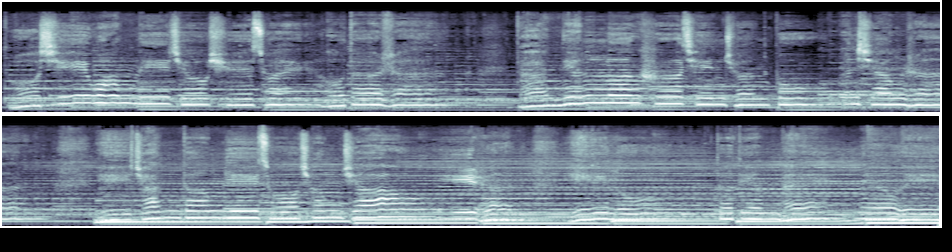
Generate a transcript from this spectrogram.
多希望你就是最后的人，但年轮和青春不忍相认。一盏灯，一座城，叫一人，一路的颠沛流离。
